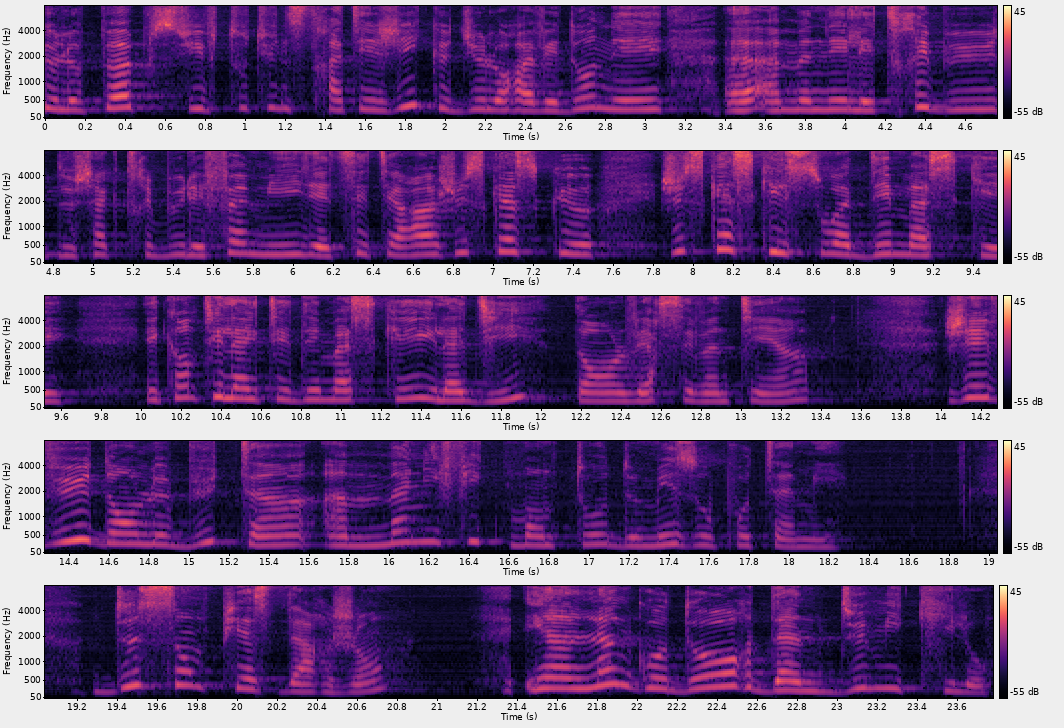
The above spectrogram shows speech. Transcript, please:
le peuple suive toute une stratégie que Dieu leur avait donnée, euh, amener les tribus, de chaque tribu les familles, etc., jusqu'à ce qu'il jusqu'à ce qu'il soit démasqué. Et quand il a été démasqué, il a dit, dans le verset 21, J'ai vu dans le butin un magnifique manteau de Mésopotamie 200 pièces d'argent et un lingot d'or d'un demi-kilo.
